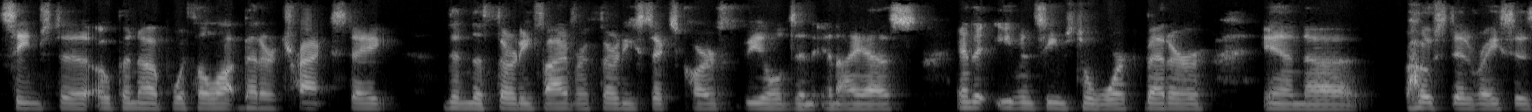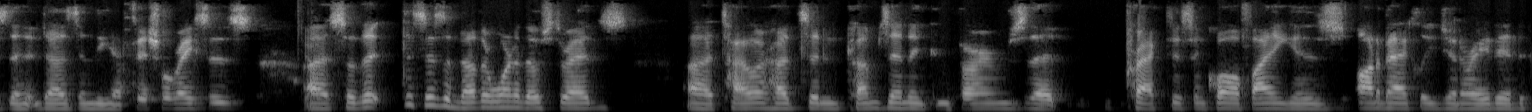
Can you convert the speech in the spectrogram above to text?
seems to open up with a lot better track state than the 35 or 36 car fields in NIS, and it even seems to work better in uh, hosted races than it does in the official races. Uh, so that this is another one of those threads uh, Tyler Hudson comes in and confirms that practice and qualifying is automatically generated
